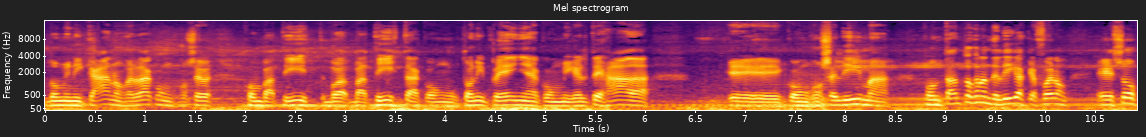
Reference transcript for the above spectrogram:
dominicanos, ¿verdad? Con José, con Batista, Batista con Tony Peña, con Miguel Tejada, eh, con José Lima, con tantos grandes ligas que fueron esos,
